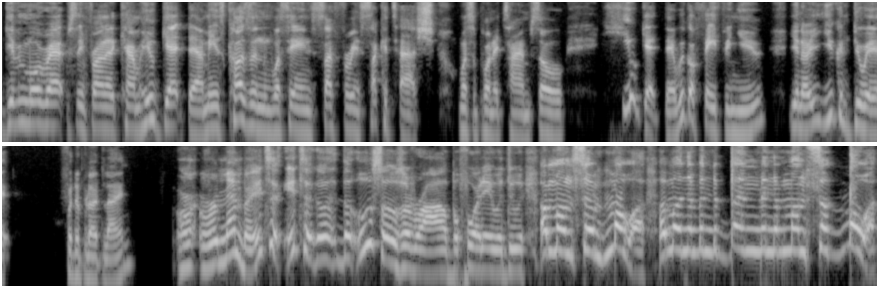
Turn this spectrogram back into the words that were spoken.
Give him more reps in front of the camera. He'll get there. I mean, his cousin was saying suffering succotash once upon a time. So he'll get there. We got faith in you. You know, you can do it for the bloodline remember, it took it took uh, the Usos a while before they would do it. Among Samoa, among the Samoa.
